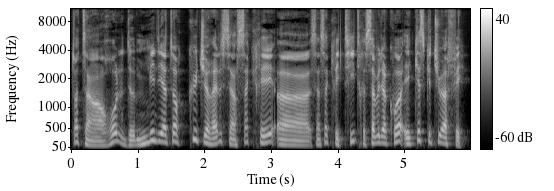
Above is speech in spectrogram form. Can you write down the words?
Toi, tu as un rôle de médiateur culturel. C'est un sacré, euh, c'est un sacré titre. Ça veut dire quoi Et qu'est-ce que tu as fait?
